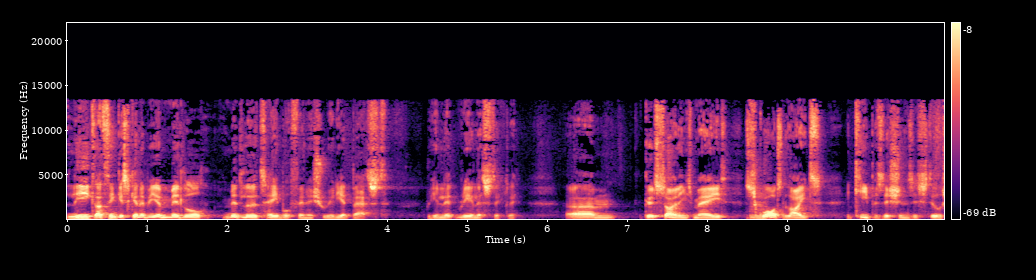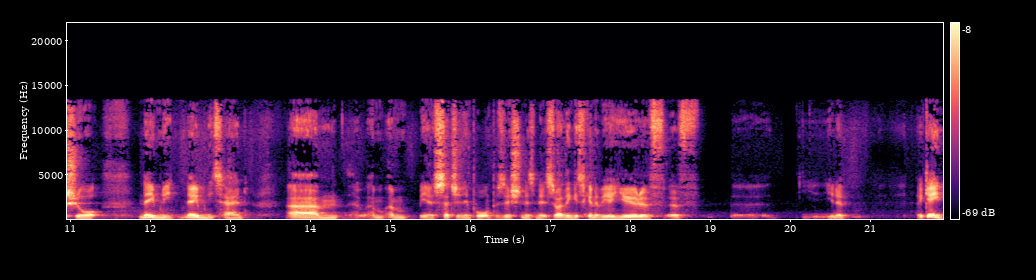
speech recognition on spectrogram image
League, I think it's going to be a middle middle of the table finish, really at best, reali- realistically. Um, good signings made, squad's light, in key positions is still short, namely namely ten. Um, and, and, you know, such an important position, isn't it? So I think it's going to be a year of, of uh, you know, again,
